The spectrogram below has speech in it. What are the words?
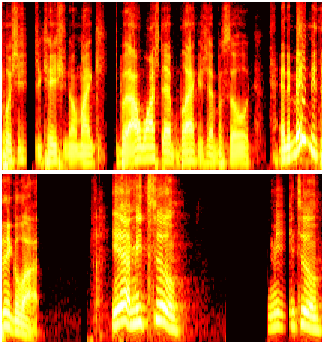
pushing education on my kids, but I watched that Blackish episode and it made me think a lot. Yeah, me too. Me too.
